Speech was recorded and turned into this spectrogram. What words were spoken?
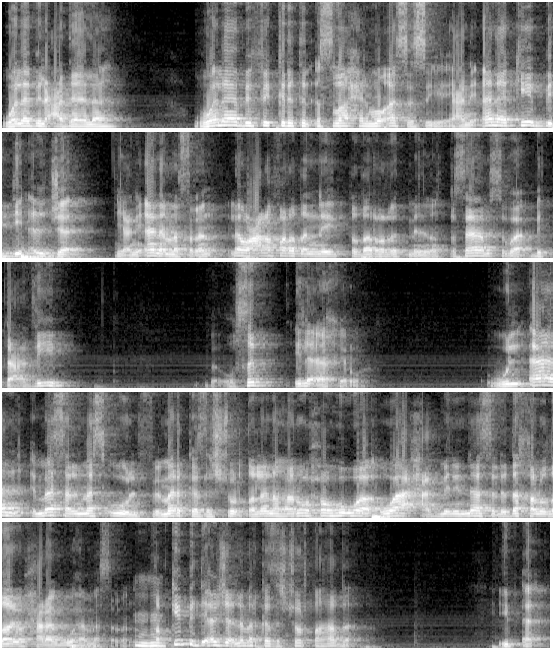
ولا بالعدالة ولا بفكرة الإصلاح المؤسسي. يعني أنا كيف بدي ألجأ يعني أنا مثلا لو على فرض أني تضررت من الانقسام سواء بالتعذيب اصبت إلى آخره. والآن مثلا مسؤول في مركز الشرطة اللي أنا هروحه هو واحد من الناس اللي دخلوا داري وحرقوها مثلا. طب كيف بدي ألجأ لمركز الشرطة هذا؟ يبقى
